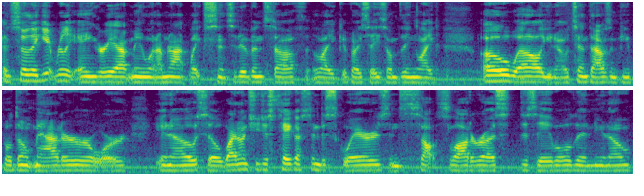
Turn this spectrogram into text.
And so they get really angry at me when I'm not like sensitive and stuff. Like if I say something like, oh, well, you know, 10,000 people don't matter, or, you know, so why don't you just take us into squares and slaughter us disabled and, you know,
